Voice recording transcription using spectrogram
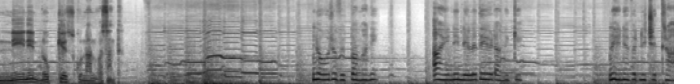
నేనే నొక్కేసుకున్నాను వసంత్. నోరు విప్పమని ఆయన్ని నిలదీయడానికి నేనెవరిని చిత్ర?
